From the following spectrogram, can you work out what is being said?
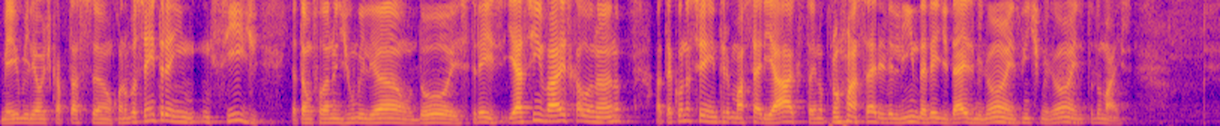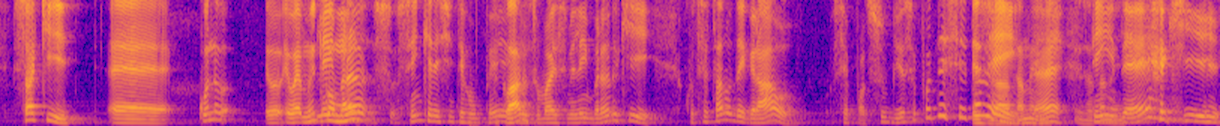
meio milhão de captação. Quando você entra em, em seed, já estamos falando de um milhão, dois, três, e assim vai escalonando, até quando você entra em uma série A, que está indo para uma série linda ali de 10 milhões, 20 milhões e tudo mais. Só que, é, quando eu, eu, é muito Lembra, comum... Sem querer te interromper, claro. muito, mas me lembrando que quando você está no degrau, você pode subir, você pode descer também. Exatamente. Né? exatamente. Tem ideia que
